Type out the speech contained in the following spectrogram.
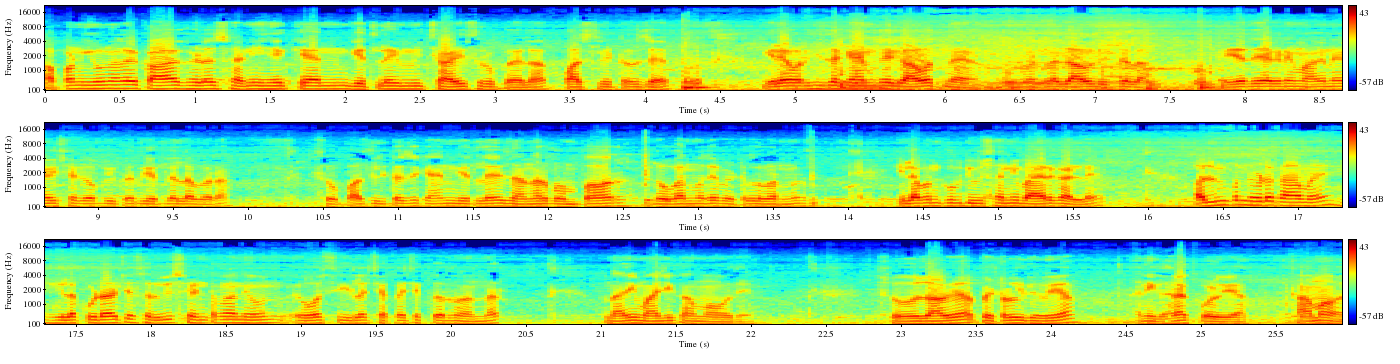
आपण घेऊन आलो काळा खडस आणि हे कॅन घेतलंय मी चाळीस रुपयाला पाच लिटरचं आहे. गेल्या वर्षीचा कॅन काही गावत नाही. म्हटलं जाऊ दे चला. याच्या त्याच्याकडे मागण्यापेक्षा गप विकत घेतलेला बरा. सो पाच लिटरचं कॅन घेतलंय जाणार पंपावर दोघांमध्ये पेट्रोल भरणार. हिला पण खूप दिवसांनी बाहेर काढलंय. अजून पण थोडं काम आहे. हिला कुडाळच्या सर्व्हिस सेंटरला नेऊन व्यवस्थित हिला चकाचक करून आणणार. पण माझी कामं आहे सो जाऊया पेट्रोल घेऊया आणि घरात पळूया. कामावर.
